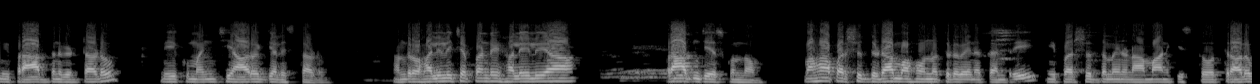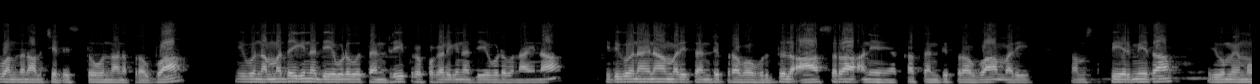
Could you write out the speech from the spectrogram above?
మీ ప్రార్థన వింటాడు. మీకు మంచి ఆరోగ్యాలు ఇస్తాడు. అందరూ హలీలు చెప్పండి. హలీలుయా ప్రార్థన చేసుకుందాం. మహాపరిశుద్ధుడా మహోన్నతుడైన తండ్రి మీ పరిశుద్ధమైన నామానికి స్తోత్రాలు వందనాలు చెల్లిస్తూ ఉన్నాను ప్రవ్వా. నీవు నమ్మదగిన దేవుడవు తండ్రి కృప కలిగిన దేవుడవు నాయన. ఇదిగో నాయన మరి తండ్రి ప్రభ వృద్ధుల ఆసరా అనే యొక్క తండ్రి ప్రభ మరి సంస్థ పేరు మీద ఇదిగో మేము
